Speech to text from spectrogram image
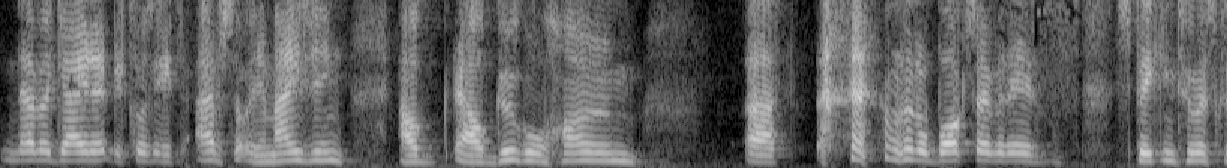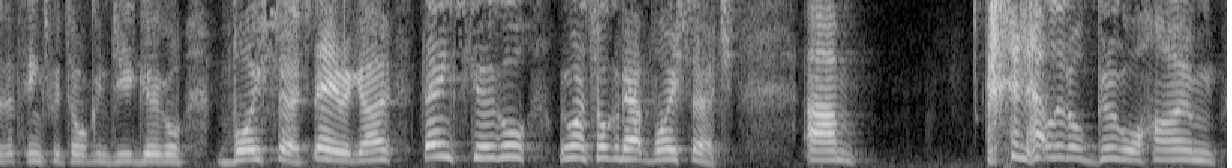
navigate it because it's absolutely amazing. Our our Google Home uh, little box over there is speaking to us because it thinks we're talking to you. Google voice search. There we go. Thanks, Google. We want to talk about voice search. Um, and our little Google Home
